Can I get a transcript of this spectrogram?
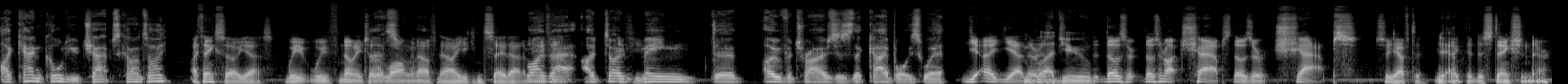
I can call you chaps, can't I? I think so, yes. We, we've known each other That's long right. enough now, you can say that. I By mean, if you- that, I don't you- mean the over trousers that cowboys wear. Yeah, uh, yeah. I'm glad you- th- Those are those are not chaps. Those are shaps. So you have to Yeah. make the distinction there.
